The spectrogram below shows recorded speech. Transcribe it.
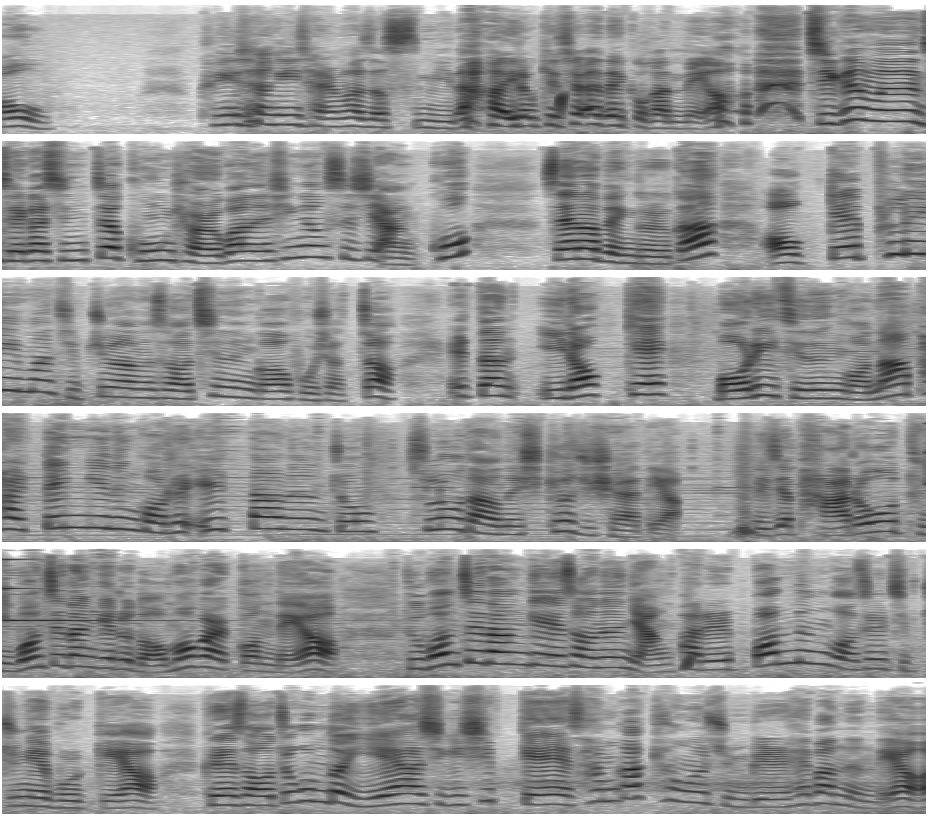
어우 굉장히 잘 맞았습니다. 이렇게 쳐야 될 것 같네요. 지금은 제가 진짜 공 결과는 신경 쓰지 않고 셋업 앵글과 어깨 플레이만 집중하면서 치는 거 보셨죠? 일단 이렇게 머리 드는 거나 팔 땡기는 거를 일단은 좀 슬로우 다운을 시켜주셔야 돼요. 이제 바로 두 번째 단계로 넘어갈 건데요. 두 번째 단계에서는 양팔을 뻗는 것을 집중해 볼게요. 그래서 조금 더 이해하시기 쉽게 삼각형을 준비를 해봤는데요.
